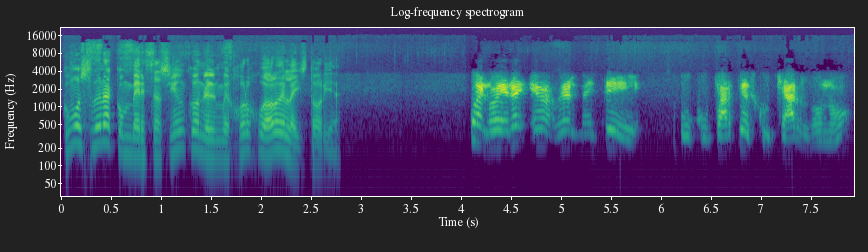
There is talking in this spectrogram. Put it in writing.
¿cómo se da una conversación con el mejor jugador de la historia? Bueno, era, era realmente ocuparte a escucharlo, ¿no?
